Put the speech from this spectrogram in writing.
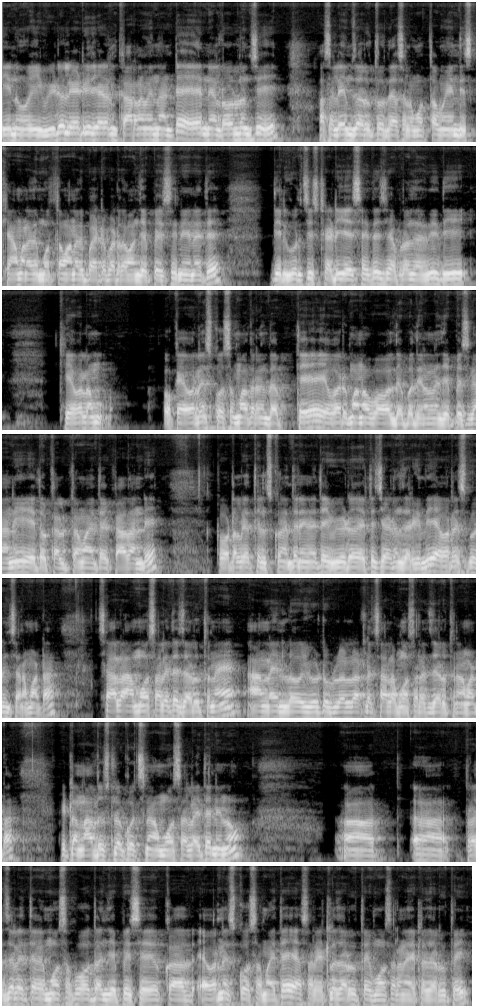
నేను ఈ వీడియో లేట్గా చేయడానికి కారణం ఏంటంటే నెల రోజుల నుంచి అసలు ఏం జరుగుతుంది అసలు మొత్తం ఏంది స్కామ్ అనేది మొత్తం అనేది బయటపెడదామని చెప్పేసి నేనైతే దీని గురించి స్టడీ చేసి అయితే చెప్పడం జరిగింది. ఇది కేవలం ఒక అవేర్నెస్ కోసం మాత్రమే తప్పితే ఎవరి మనోభావాలు దెబ్బతినాలని చెప్పేసి కానీ ఏదో కల్పితం అయితే కాదండి. టోటల్గా తెలుసుకుని అయితే నేనైతే వీడియో అయితే చేయడం జరిగింది. అవేర్నెస్ గురించి అనమాట చాలా మోసాలు అయితే జరుగుతున్నాయి. ఆన్లైన్లో యూట్యూబ్లలో అట్లా చాలా మోసాలు అయితే జరుగుతున్నాయి అనమాట ఇట్లా నా దృష్టిలోకి వచ్చిన మోసాలు అయితే నేను ప్రజలైతే మోసపోవద్దని చెప్పేసి ఒక అవేర్నెస్ కోసం అయితే అసలు ఎట్లా జరుగుతాయి మోసాలు అనేవి ఎట్లా జరుగుతాయి?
